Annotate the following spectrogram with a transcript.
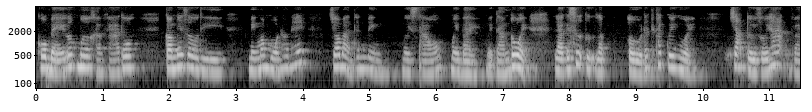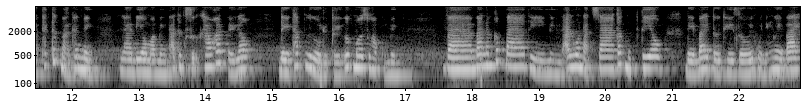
cô bé ước mơ khám phá thôi. Còn bây giờ thì mình mong muốn hơn hết cho bản thân mình 16, 17, 18 tuổi là cái sự tự lập ở đất khách quê người chạm tới giới hạn và thách thức bản thân mình là điều mà mình đã thực sự khao khát bấy lâu để thắp lửa được cái ước mơ du học của mình. Và 3 năm cấp 3 thì mình đã luôn đặt ra các mục tiêu để bay tới thế giới của những người bay.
